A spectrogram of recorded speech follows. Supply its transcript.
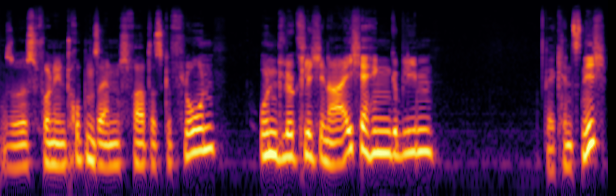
Also ist von den Truppen seines Vaters geflohen, unglücklich in einer Eiche hängen geblieben. Wer kennt's nicht?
